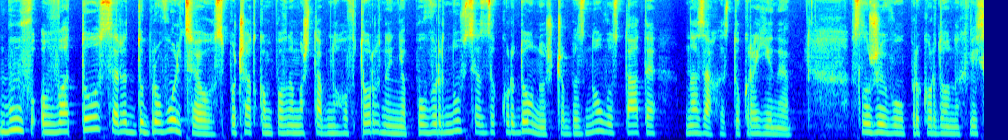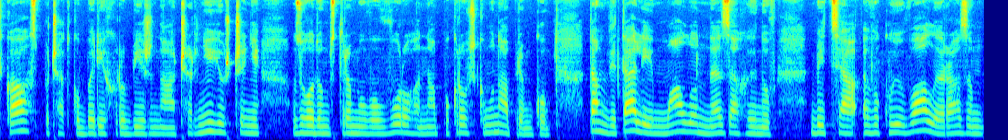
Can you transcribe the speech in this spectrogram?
Був в АТО серед добровольців. З початком повномасштабного вторгнення повернувся з-за кордону, щоб знову стати на захист України. Служив у прикордонних військах. Спочатку беріг рубіж на Чернігівщині, згодом стримував ворога на Покровському напрямку. Там в Італії мало не загинув. Бійця евакуювали разом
